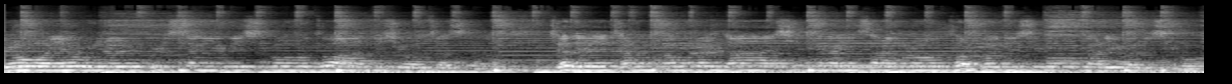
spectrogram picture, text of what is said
여호와여 우리를 불쌍히 여기시고 도와주시옵소서. 저들의 잘못을 다 신령한 사랑으로 덮어주시고 가리워주시고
